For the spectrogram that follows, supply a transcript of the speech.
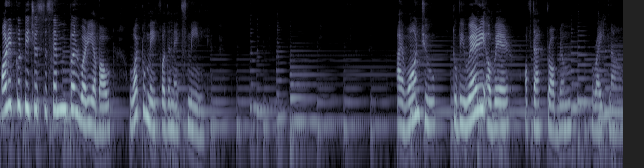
Or it could be just a simple worry about what to make for the next meal. I want you to be very aware of that problem right now.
